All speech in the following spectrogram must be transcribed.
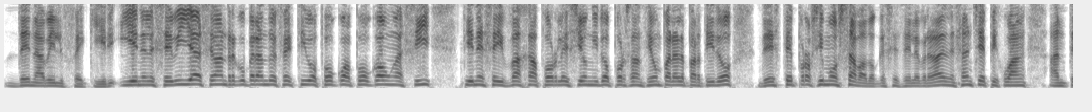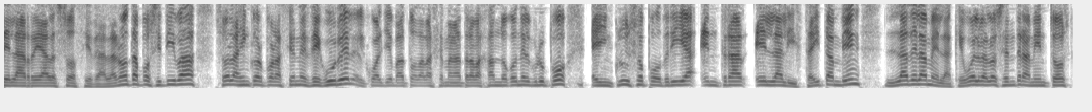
de Nabil Fekir. Y en el Sevilla se van recuperando efectivos poco a poco, aún así tiene seis bajas por lesión y dos por sanción para el partido de este próximo sábado que se celebrará en el Sánchez Pijuán ante la Real Sociedad. La nota positiva son las incorporaciones es de Gudel, el cual lleva toda la semana trabajando con el grupo e incluso podría entrar en la lista. Y también la de la Mela, que vuelve a los entrenamientos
